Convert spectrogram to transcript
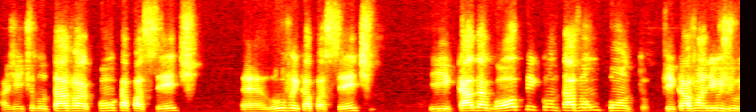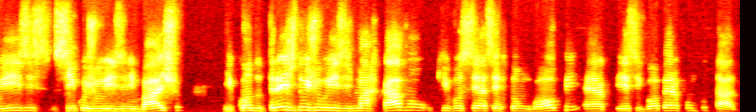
a gente lutava com o capacete, é, luva e capacete, e cada golpe contava um ponto. Ficavam ali os juízes, cinco juízes embaixo, e quando três dos juízes marcavam que você acertou um golpe, era, esse golpe era computado.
